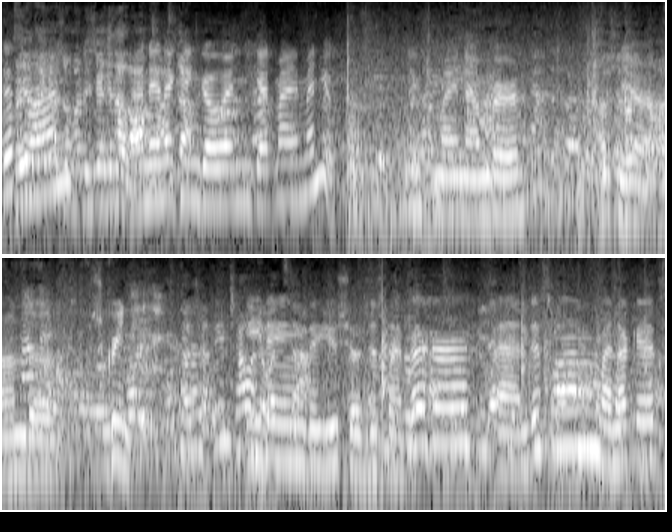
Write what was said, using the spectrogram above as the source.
this one and then I can go and get my menu leave my number up here on the screen. Eating the usual, just my burger, and this one, my nuggets,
